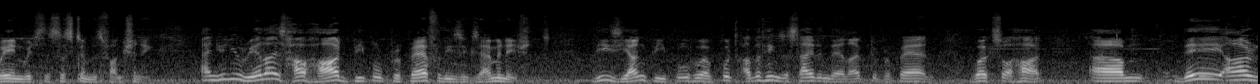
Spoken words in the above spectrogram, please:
way in which the system is functioning. And when you realize how hard people prepare for these examinations, these young people who have put other things aside in their life to prepare and work so hard, um, they are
